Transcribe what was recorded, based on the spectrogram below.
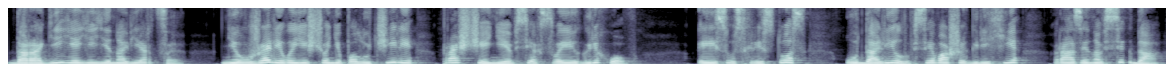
Дорогие единоверцы, неужели вы еще не получили прощение всех своих грехов? Иисус Христос удалил все ваши грехи раз и навсегда,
